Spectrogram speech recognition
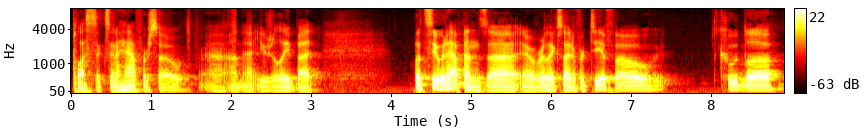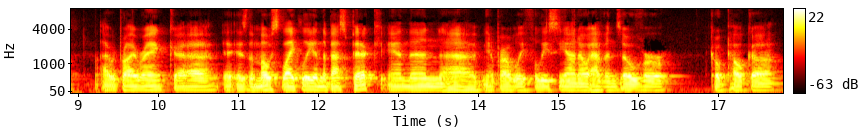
plus six and a half or so on that usually, but let's see what happens. you know, really excited for Tiafoe, Kudla. I would probably rank uh, is the most likely and the best pick, and then uh, you know probably Feliciano Evans over Kopelka,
